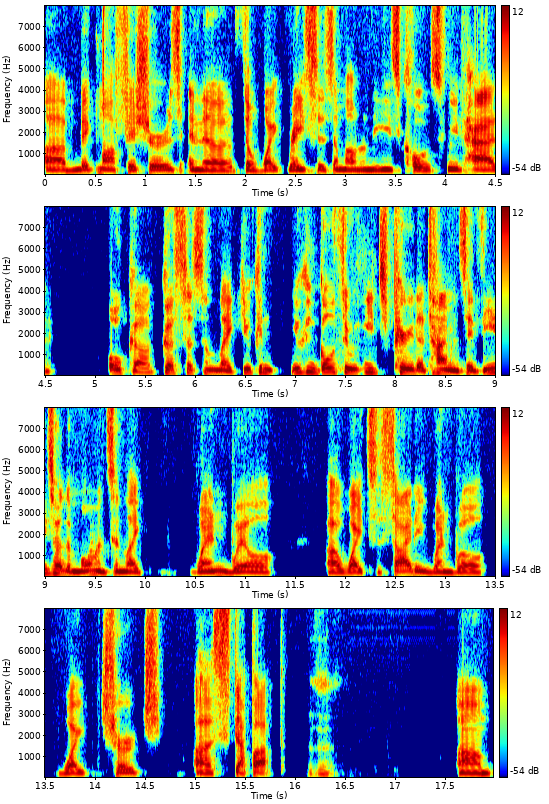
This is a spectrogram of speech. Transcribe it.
uh, Mi'kmaq fishers and the, the white racism out on the East Coast. We've had Oka, Gustafsen Lake. You can you can go through each period of time and say these are the moments and like when will uh, white society, when will white church uh, step up? Mm-hmm. Um,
